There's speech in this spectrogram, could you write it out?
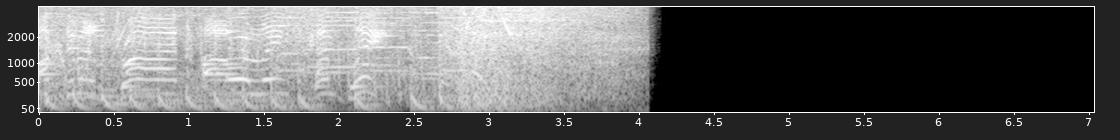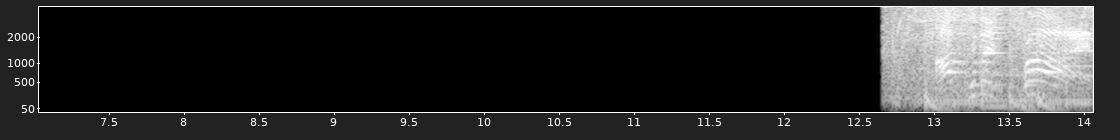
Optimus Prime, Power Link complete. Optimus Prime,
